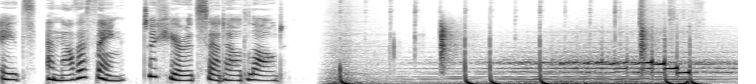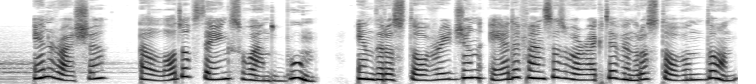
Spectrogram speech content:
It's another thing to hear it said out loud. In Russia, a lot of things went boom. In the Rostov region, air defenses were active in Rostov on Don,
